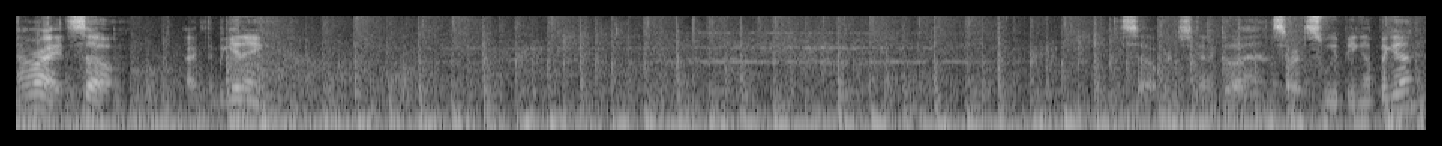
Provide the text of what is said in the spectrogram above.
Alright, so, back to the beginning. Just to go ahead and start sweeping up again.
